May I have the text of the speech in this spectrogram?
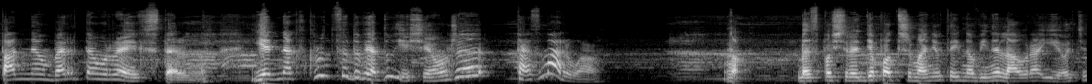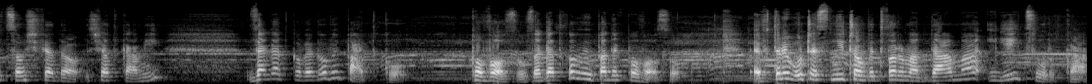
Pannę Bertę Reichsteln. Jednak wkrótce dowiaduje się, że ta zmarła. No, bezpośrednio po otrzymaniu tej nowiny Laura i jej ojciec są świadkami zagadkowego wypadku powozu, zagadkowy wypadek powozu, w którym uczestniczą wytworna dama i jej córka.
